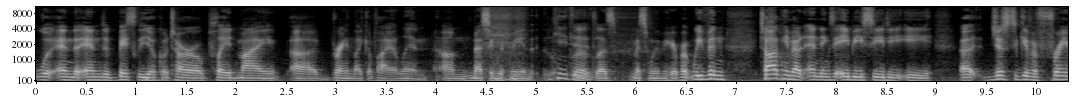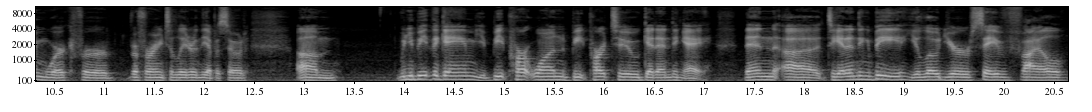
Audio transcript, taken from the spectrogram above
and and basically Yoko Taro played my uh, brain like a violin, um, messing with me. he did. Less messing with me here. But we've been talking about endings A, B, C, D, E, uh, just to give a framework for referring to later in the episode. Um, when you beat the game, you beat part one, beat part two, get ending A. Then uh, to get ending B, you load your save file.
